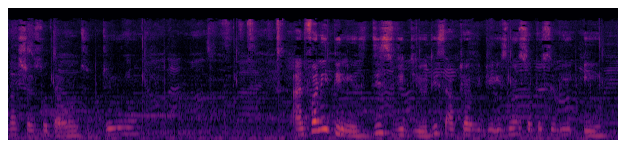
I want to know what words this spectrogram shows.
That's just what I want to do and funny thing is this video this actual video is not supposed to be a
